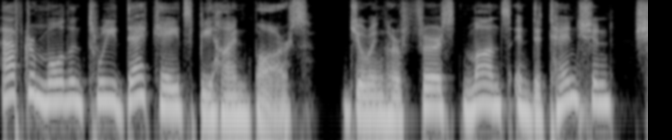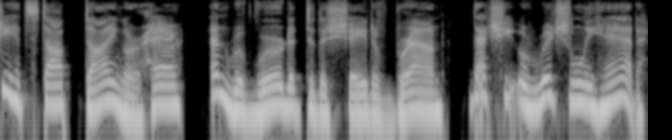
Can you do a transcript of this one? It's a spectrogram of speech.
after more than three decades behind bars. During her first months in detention, she had stopped dyeing her hair and reverted to the shade of brown that she originally had.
